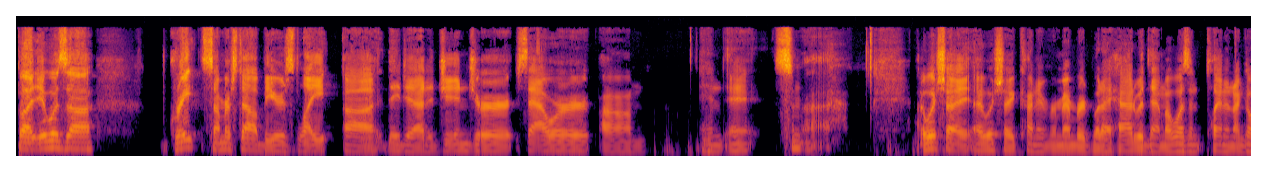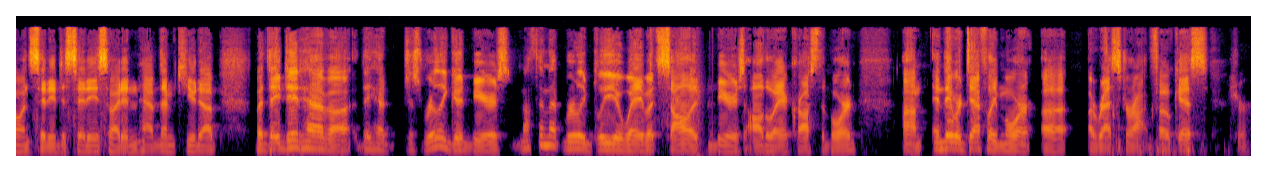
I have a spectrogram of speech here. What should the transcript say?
but it was uh great summer style beers light uh they did had a ginger sour um and, and some uh, i wish i i wish i kind of remembered what i had with them i wasn't planning on going city to city so i didn't have them queued up but they did have a, they had just really good beers nothing that really blew you away but solid beers all the way across the board um and they were definitely more uh, a restaurant focus Sure.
